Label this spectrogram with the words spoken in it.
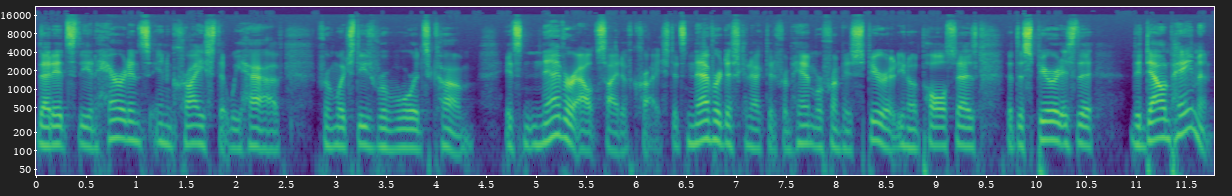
That it's the inheritance in Christ that we have from which these rewards come. It's never outside of Christ. It's never disconnected from Him or from His Spirit. You know, Paul says that the Spirit is the, the down payment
